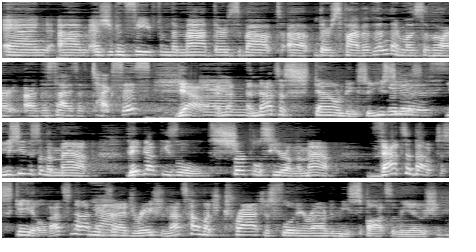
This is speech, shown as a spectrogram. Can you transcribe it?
And um, as you can see from the map, there's about, uh, there's five of them, and most of them are, are the size of Texas. Yeah, and, And- that, and that's astounding. So you see this, is. you see this on the map. They've got these little circles here on the map. That's about to scale. That's not an Yeah. exaggeration. That's how much trash is floating around in these spots in the ocean.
